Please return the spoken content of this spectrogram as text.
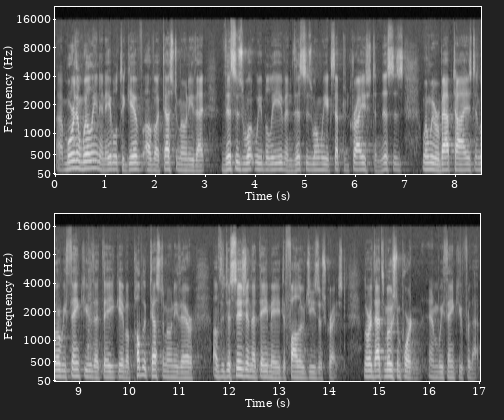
uh, more than willing and able to give of a testimony that this is what we believe, and this is when we accepted Christ, and this is when we were baptized. And Lord, we thank you that they gave a public testimony there of the decision that they made to follow Jesus Christ. Lord, that's most important, and we thank you for that.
